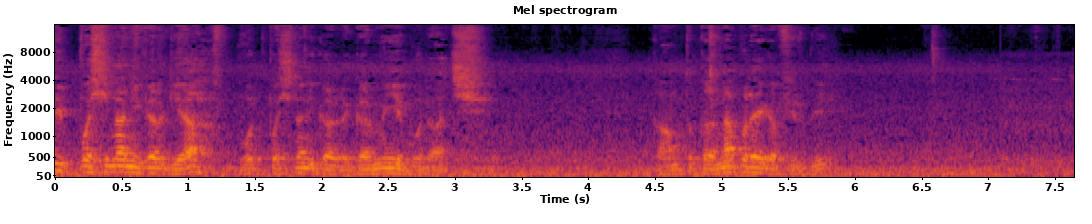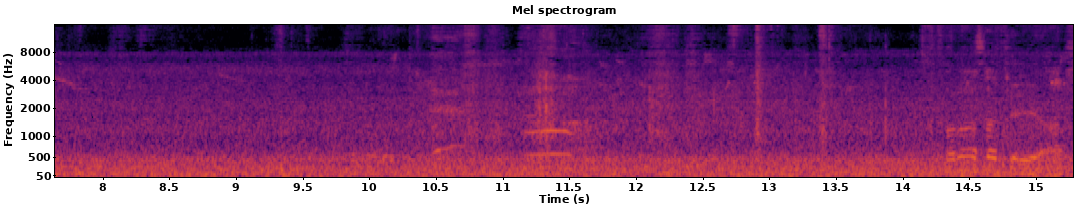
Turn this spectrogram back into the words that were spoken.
काफ़ी पसीना निकल गया बहुत पसीना निकल रहा है गर्मी है बहुत आज। काम तो करना पड़ेगा फिर भी। थोड़ा सा चाहिए आज।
